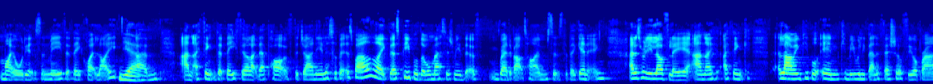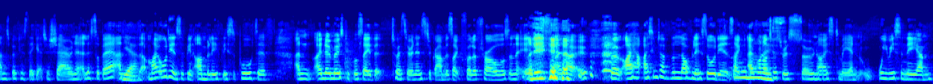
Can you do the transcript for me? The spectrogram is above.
my audience and me that they quite like. Yeah. Um, and I think that they feel like they're part of the journey a little bit as well. Like there's people that will message me that have read about time since the beginning, and it's really lovely. And I, I think allowing people in can be really beneficial for your brand because they get to share in it a little bit. And Yeah. my audience have been unbelievably supportive. And I know most people say that Twitter and Instagram is like full of trolls, and it is. I know, but I, I seem to have the loveliest audience. Like Oh, everyone on. Twitter is so nice to me, and we recently um,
